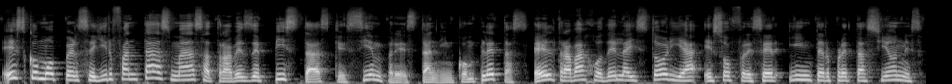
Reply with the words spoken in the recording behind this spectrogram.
Es como perseguir fantasmas a través de pistas que siempre están incompletas. El trabajo de la historia es ofrecer interpretaciones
